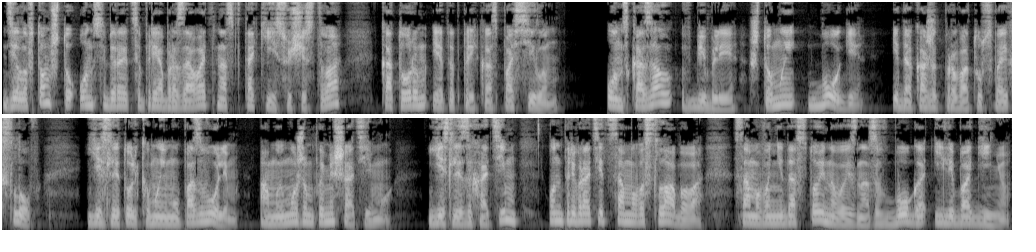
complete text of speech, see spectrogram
Дело в том, что он собирается преобразовать нас в такие существа, которым этот приказ по силам. Он сказал в Библии, что мы – боги, и докажет правоту своих слов – если только мы ему позволим, а мы можем помешать ему. Если захотим, он превратит самого слабого, самого недостойного из нас в бога или богиню,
